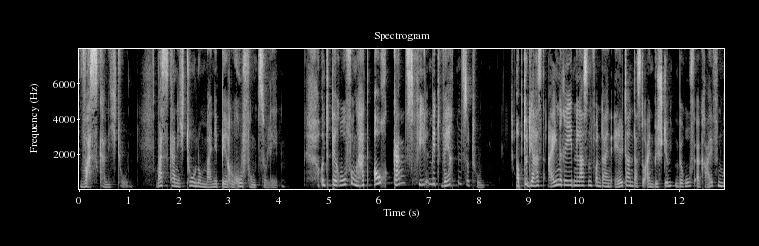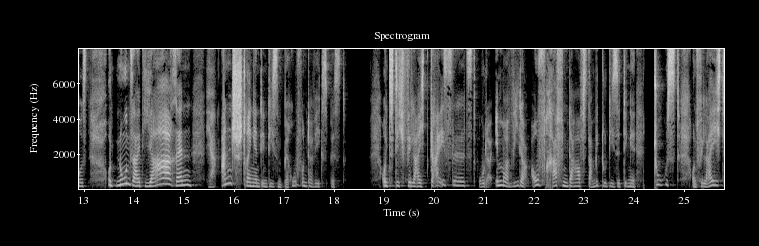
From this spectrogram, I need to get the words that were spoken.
Was kann ich tun? Was kann ich tun, um meine Berufung zu leben? Und Berufung hat auch ganz viel mit Werten zu tun. Ob du dir hast einreden lassen von deinen Eltern, dass du einen bestimmten Beruf ergreifen musst und nun seit Jahren ja anstrengend in diesem Beruf unterwegs bist und dich vielleicht geißelst oder immer wieder aufraffen darfst, damit du diese Dinge tust und vielleicht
